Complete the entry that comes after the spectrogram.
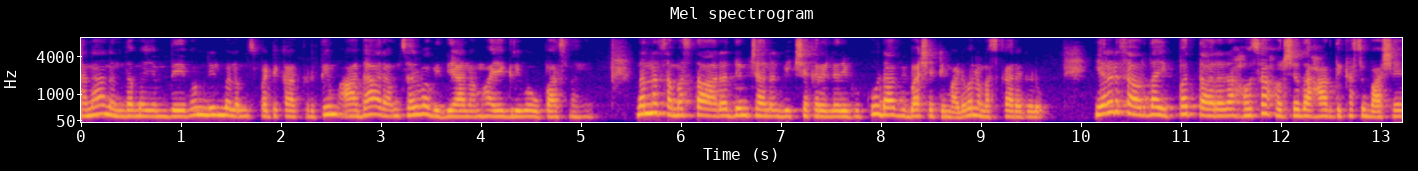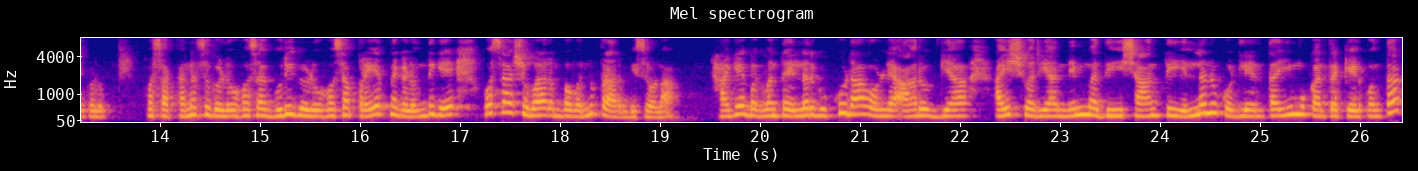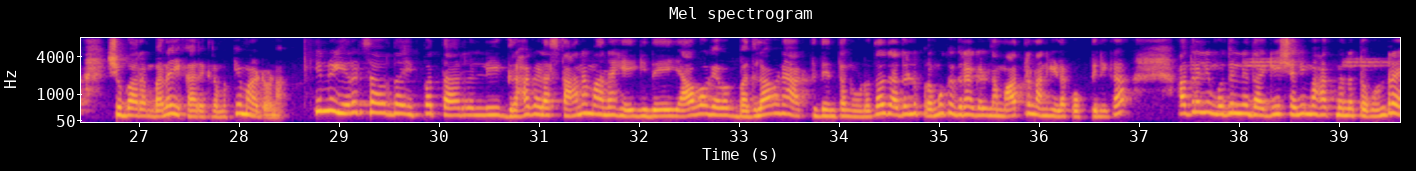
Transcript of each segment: ಜ್ಞಾನಾನಂದಮಯಂ ದೇವಂ ನಿರ್ಮಲಂ ಸ್ಫಟಿಕಾಕೃತಿಂ ಆಧಾರಂ ಸರ್ವ ವಿದ್ಯಾನಂ ಹಯಗ್ರೀವ ಉಪಾಸ್ಮಹಿ. ನನ್ನ ಸಮಸ್ತ ಆರಾಧ್ಯಂ ಚಾನಲ್ ವೀಕ್ಷಕರೆಲ್ಲರಿಗೂ ಕೂಡ ವಿಭಾ ಶೆಟ್ಟಿ ಮಾಡುವ ನಮಸ್ಕಾರಗಳು. ಎರಡು ಸಾವಿರದ ಇಪ್ಪತ್ತಾರರ ಹೊಸ ವರ್ಷದ ಹಾರ್ದಿಕ ಶುಭಾಶಯಗಳು. ಹೊಸ ಕನಸುಗಳು, ಹೊಸ ಗುರಿಗಳು, ಹೊಸ ಪ್ರಯತ್ನಗಳೊಂದಿಗೆ ಹೊಸ ಶುಭಾರಂಭವನ್ನು ಪ್ರಾರಂಭಿಸೋಣ. ಹಾಗೆ ಭಗವಂತ ಎಲ್ಲರಿಗೂ ಕೂಡ ಒಳ್ಳೆ ಆರೋಗ್ಯ, ಐಶ್ವರ್ಯ, ನೆಮ್ಮದಿ, ಶಾಂತಿ ಎಲ್ಲನೂ ಕೊಡಲಿ ಅಂತ ಈ ಮುಖಾಂತರ ಕೇಳ್ಕೊತ ಶುಭಾರಂಭನ ಈ ಕಾರ್ಯಕ್ರಮಕ್ಕೆ ಮಾಡೋಣ. ಇನ್ನು ಎರಡು ಸಾವಿರದ ಇಪ್ಪತ್ತಾರರಲ್ಲಿ ಗ್ರಹಗಳ ಸ್ಥಾನಮಾನ ಹೇಗಿದೆ, ಯಾವಾಗ ಯಾವಾಗ ಬದಲಾವಣೆ ಆಗ್ತಿದೆ ಅಂತ ನೋಡೋದಾದ್ರೆ ಅದರಲ್ಲೂ ಪ್ರಮುಖ ಗ್ರಹಗಳನ್ನ ಮಾತ್ರ ನಾನು ಹೇಳಕ್ಕೆ ಹೋಗ್ತೀನಿ ಈಗ. ಅದರಲ್ಲಿ ಮೊದಲನೇದಾಗಿ ಶನಿ ಮಹಾತ್ಮನ ತಗೊಂಡ್ರೆ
